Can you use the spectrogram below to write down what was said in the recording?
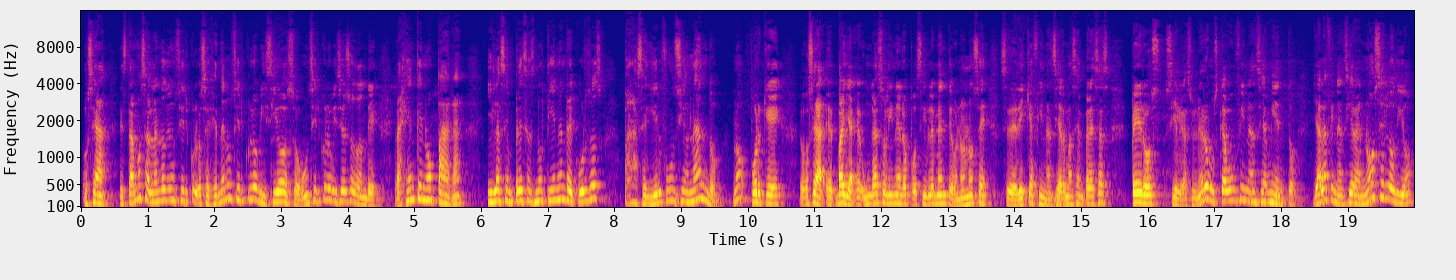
O sea, estamos hablando de un círculo, se genera un círculo vicioso, un círculo vicioso donde la gente no paga y las empresas no tienen recursos para seguir funcionando, ¿no? Porque, o sea, eh, vaya, un gasolinero posiblemente, o no, no sé, se dedique a financiar más empresas, pero si el gasolinero buscaba un financiamiento, ya la financiera no se lo dio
